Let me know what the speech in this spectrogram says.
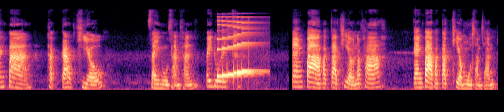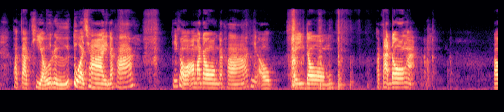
งป่า ผักกาดเขียว ใส่หมูสามชั้น ไปดูเลยค่ะแกงป่าผักกาดเขียวนะคะ แกงป่าผักกาดเขียวหมูสามชั้น ผักกาดเขียวหรือตัวชายนะคะ ที่เขาเอามาดองนะคะ ที่เอาไปดองผักกาดดองอะ่ะ เรา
